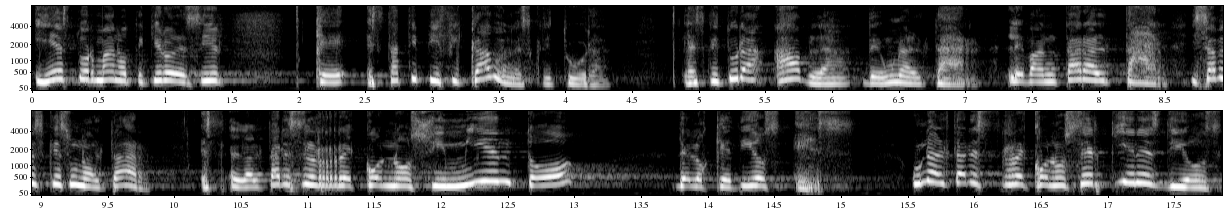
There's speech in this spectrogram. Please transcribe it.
Y esto, hermano, te quiero decir que está tipificado en la escritura. La escritura habla de un altar, levantar altar. ¿Y sabes qué es un altar? el altar es el reconocimiento de lo que Dios es. Un altar es reconocer quién es Dios,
